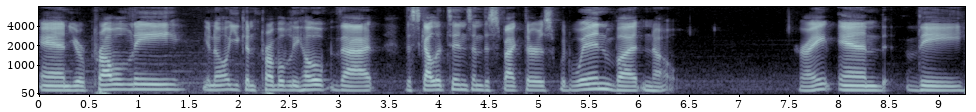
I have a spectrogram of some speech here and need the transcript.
And you're probably, you know, you can probably hope that the skeletons and the specters would win, but no. Right? And the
